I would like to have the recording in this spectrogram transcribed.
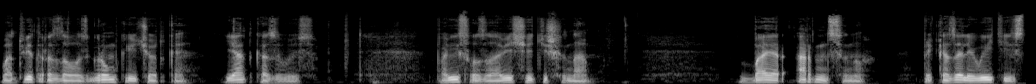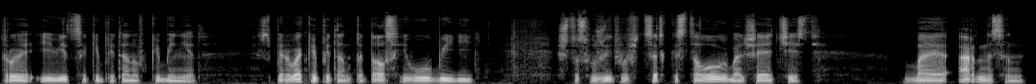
В ответ раздалось громкое и четкое «Я отказываюсь». Повисла зловещая тишина. Байер Арнсену приказали выйти из строя и явиться капитану в кабинет. Сперва капитан пытался его убедить, что служить в офицерской столовой — большая честь. Байя Арнесон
